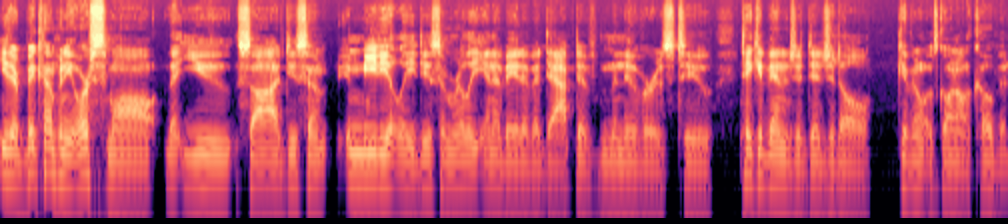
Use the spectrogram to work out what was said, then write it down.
either big company or small that you saw do some immediately do some really innovative adaptive maneuvers to take advantage of digital given what was going on with covid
